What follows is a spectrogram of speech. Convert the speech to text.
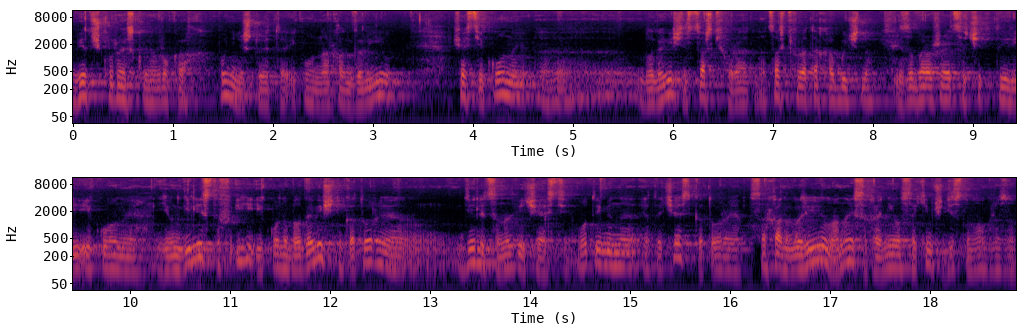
веточку райскую в руках, поняли, что это икона Архангела Гавриил. Часть иконы э, Благовещенец царских врат. На царских вратах обычно изображаются четыре иконы евангелистов и икона Благовещения, которые делятся на две части. Вот именно эта часть, которая с Архангелом она и сохранилась таким чудесным образом.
